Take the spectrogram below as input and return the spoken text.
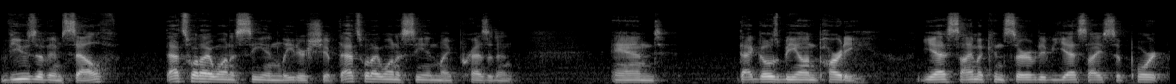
views of himself that's what I want to see in leadership. That's what I want to see in my president. And that goes beyond party. Yes, I'm a conservative. Yes, I support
